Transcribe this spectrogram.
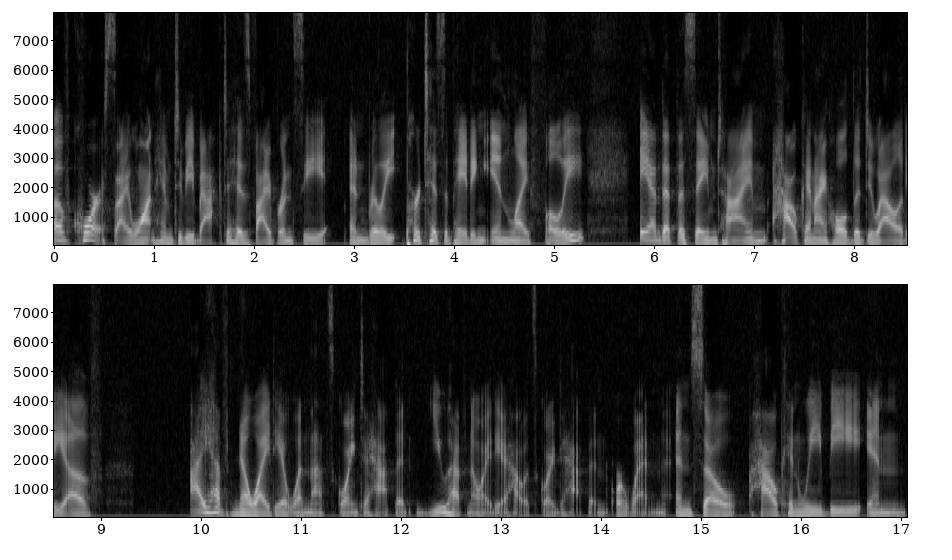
of course i want him to be back to his vibrancy and really participating in life fully and at the same time how can i hold the duality of I have no idea when that's going to happen. You have no idea how it's going to happen or when. And so, how can we be in,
